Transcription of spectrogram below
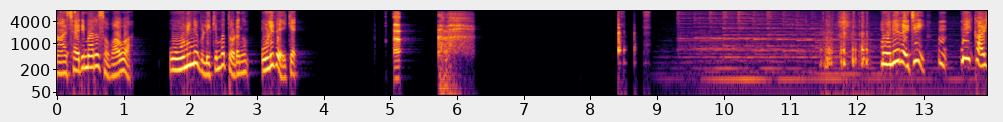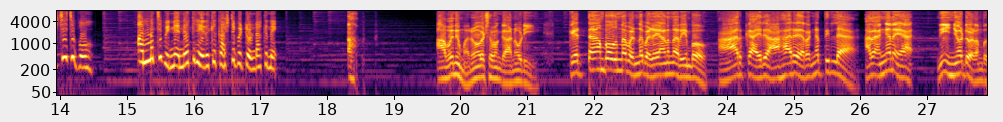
ആശാരിമാരെ സ്വഭാവമാ. ഊണിനെ വിളിക്കുമ്പോ തുടങ്ങും. ഉളി തയ്ക്കാൻ മോനെ റജി നീ കഴിച്ചു പോ. അമ്മച്ചി പിന്നെ എന്നാത്തിന് ഇതൊക്കെ കഷ്ടപ്പെട്ടുണ്ടാക്കുന്നേ അവന് മനോവിഷമം കാണോടി. കെട്ടാൻ പോകുന്ന പെണ്ണ് പിഴയാണെന്ന് അറിയുമ്പോ ആർക്കായാലും ആഹാരം ഇറങ്ങത്തില്ല. അതങ്ങനെയാ. നീ ഇങ്ങോട്ട് വിളമ്പ്.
